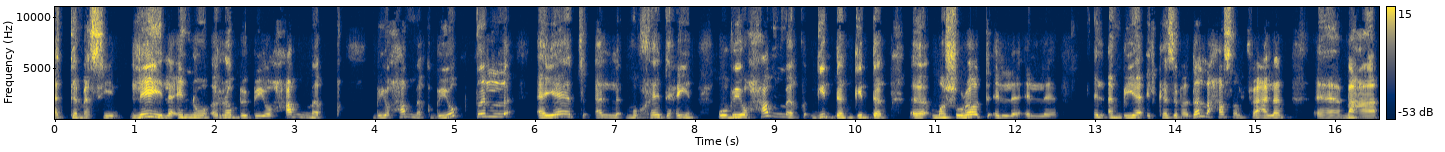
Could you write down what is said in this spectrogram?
التماثيل. ليه؟ لأنه الرب بيحمق بيحمق بيبطل آيات المخادعين وبيحمق جدا جدا مشورات ال ال الأنبياء الكذبة. ده اللي حصل فعلا مع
